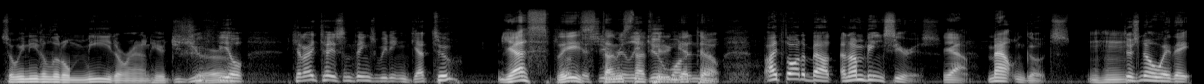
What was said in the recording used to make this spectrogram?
so we need a little meat around here. Did Sure. you feel? Can I tell you some things we didn't get to? Yes, please. Okay, so Tell you me really stuff do you didn't wanna get to. know. I thought about, and I'm being serious. Yeah. Mountain goats. Mhm. There's no way they.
